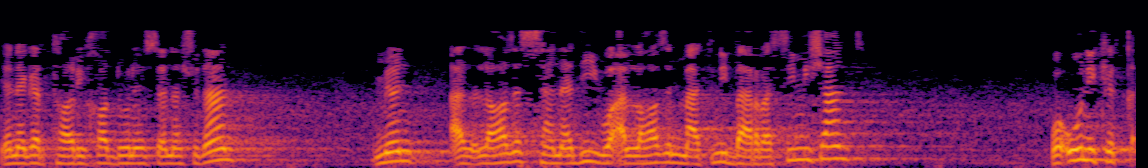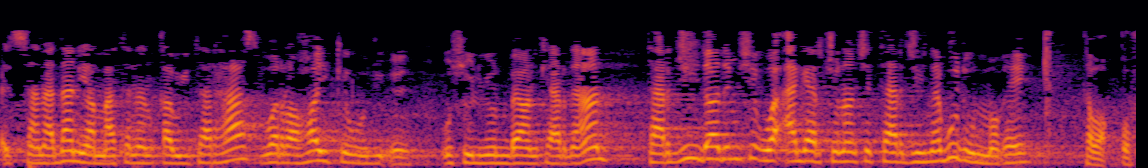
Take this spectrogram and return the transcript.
یعنی اگر ها دونسته نشدن میان از لحاظ سندی و لحاظ متنی بررسی میشند و اونی که سندن یا متنا قوی تر هست و راهایی که اصولیون بیان کرده اند ترجیح داده میشه و اگر چنانچه ترجیح نبود اون موقع توقف.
